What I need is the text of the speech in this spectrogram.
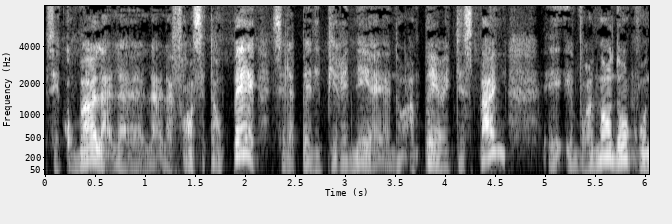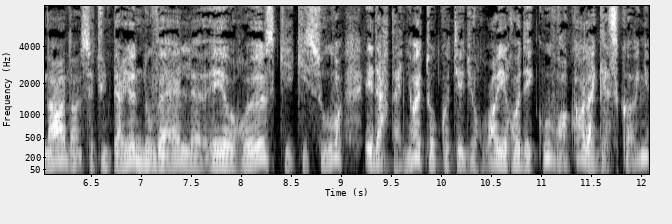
ces combats. La, la, la, France est en paix, c'est la paix des Pyrénées, en paix avec l'Espagne. Et, et, vraiment, donc, on a, c'est une période nouvelle et heureuse qui, qui s'ouvre. Et D'Artagnan est aux côtés du roi. Il redécouvre encore la Gascogne,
